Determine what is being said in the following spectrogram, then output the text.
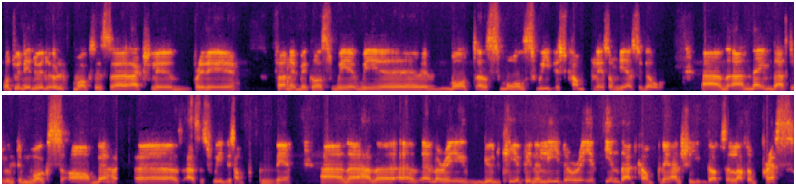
what we did with Ultimovacs is uh, actually pretty funny because we we bought a small Swedish company some years ago and, and named that Ultimovacs AB uh, as a Swedish company, and I have a, a, a, very good key opinion leader in, in, that company, and she got a lot of press,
